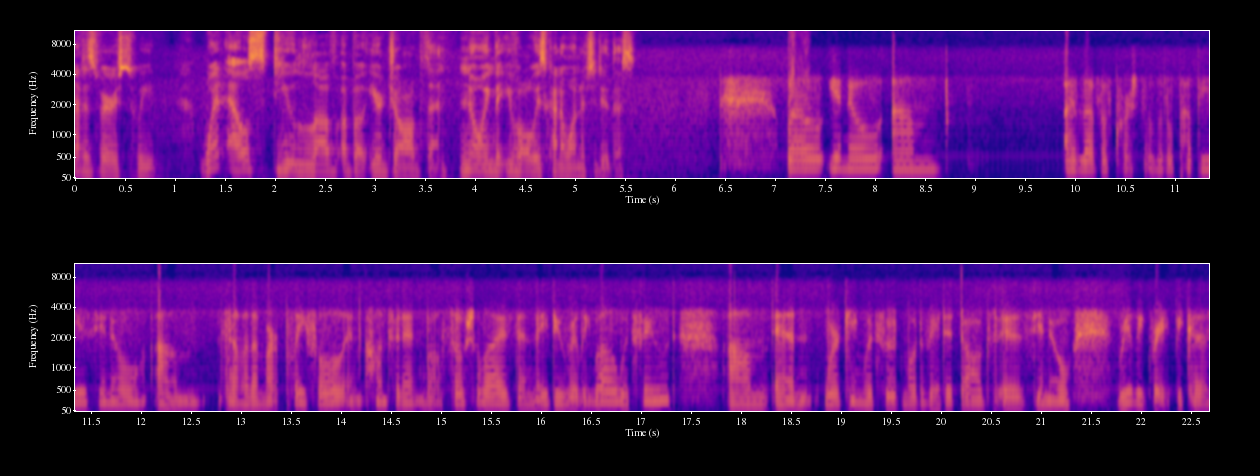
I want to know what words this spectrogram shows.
That is very sweet. What else do you love about your job then, knowing that you've always kind of wanted to do this? Well, you know, um, I love, of course, the little puppies. You know, um, some of them are playful and confident, and well socialized, and they do really well with food. Um, and working with food motivated dogs is, you know, really great because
